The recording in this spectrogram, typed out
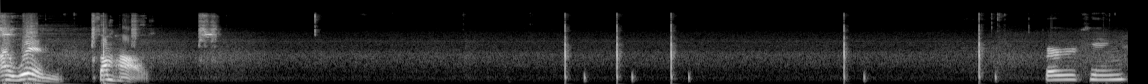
I win somehow. Burger King.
